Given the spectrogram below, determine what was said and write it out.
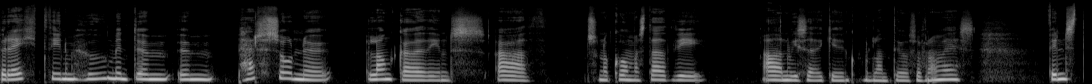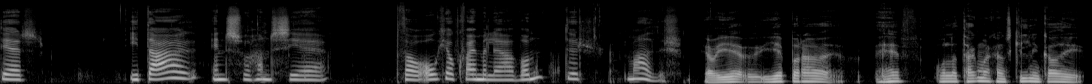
breytt þínum hugmyndum um persónu langaðiðins að svona komast að því aðanvísaði geðingum úr landi og svo framvegis finnst þér í dag eins og hann sé þá óhjákvæmilega vondur maður? Já, ég, ég bara hef volað takmarkan skilning á því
